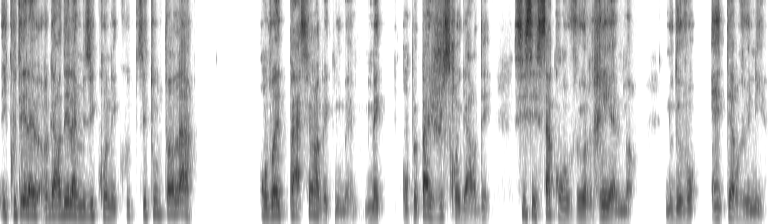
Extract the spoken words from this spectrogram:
Écoutez, regardez la musique qu'on écoute, c'est tout le temps là. On doit être patient avec nous-mêmes, mais on ne peut pas juste regarder. Si c'est ça qu'on veut réellement, nous devons intervenir,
